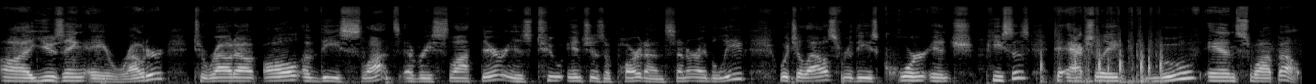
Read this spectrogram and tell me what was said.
uh, using a router to route out all of these slots. Every slot there is two inches apart on center, I believe, which allows for these quarter inch pieces to actually move and swap out.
